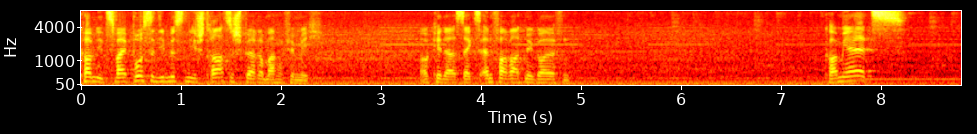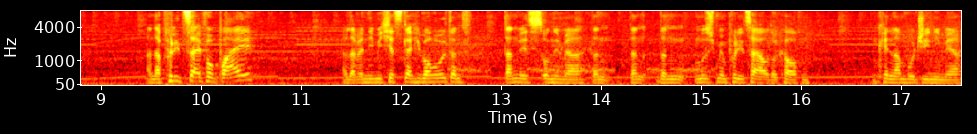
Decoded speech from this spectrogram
Komm, die zwei Busse, die müssen die Straßensperre machen für mich. Okay, da ist 6N-Fahrer hat mir geholfen. Komm jetzt. An der Polizei vorbei. Alter, wenn die mich jetzt gleich überholt, dann, dann weiß ich es nicht mehr. Dann, dann, dann muss ich mir ein Polizeiauto kaufen. Und kein Lamborghini mehr.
